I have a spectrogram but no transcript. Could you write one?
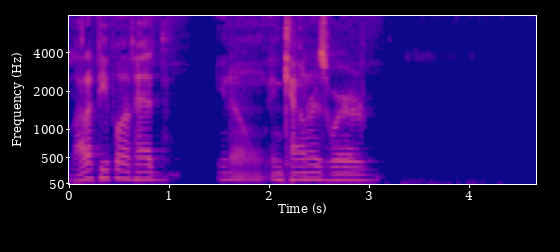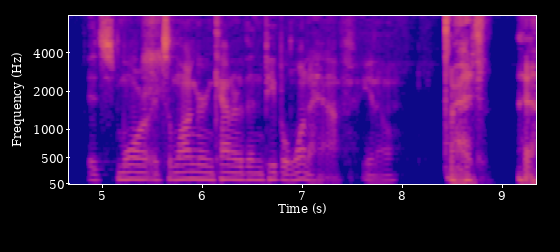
a lot of people have had, you know, encounters where it's more, it's a longer encounter than people want to have, you know. right. Yeah.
